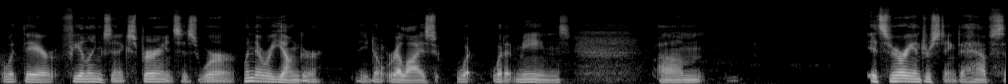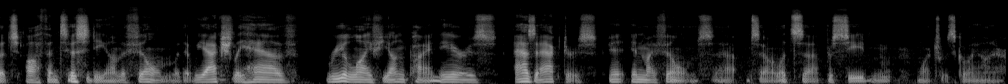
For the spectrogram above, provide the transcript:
what their feelings and experiences were when they were younger. They don't realize what, what it means. Um, it's very interesting to have such authenticity on the film that we actually have real life young pioneers as actors in, in my films. Uh, so let's uh, proceed and watch what's going on here.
